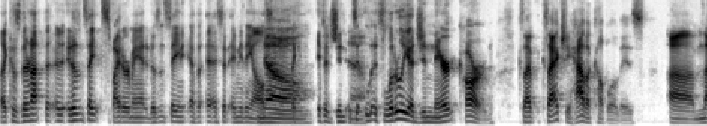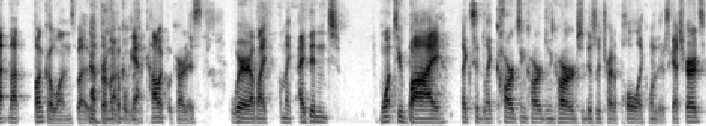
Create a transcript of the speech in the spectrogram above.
Like, because they're not, it doesn't say Spider Man, it doesn't say, any- I said anything else. Like, no, it's a, it's, no. it's literally a generic card because I, because I actually have a couple of these, um, not, not Funko ones, but Not from a couple yeah. comic book artists where I'm like, I'm like, I didn't want to buy, like I said, like cards and cards and cards to basically try to pull like one of their sketch cards.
